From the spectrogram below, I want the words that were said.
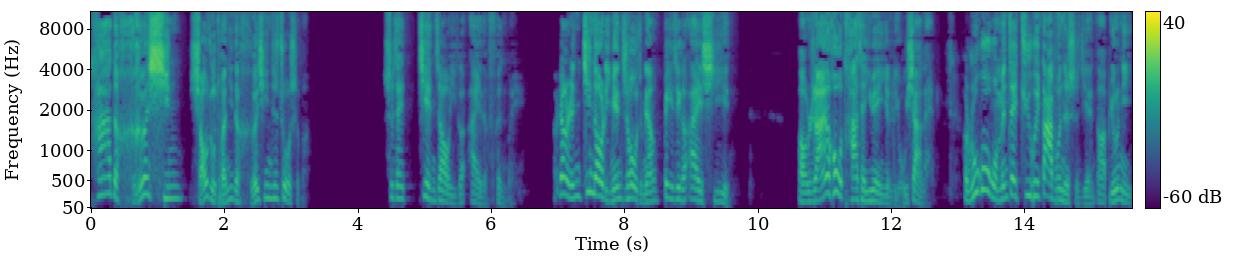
他的核心小组团契的核心是做什么？是在建造一个爱的氛围，让人进到里面之后怎么样被这个爱吸引，哦，然后他才愿意留下来。如果我们在聚会大部分的时间啊，比如你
